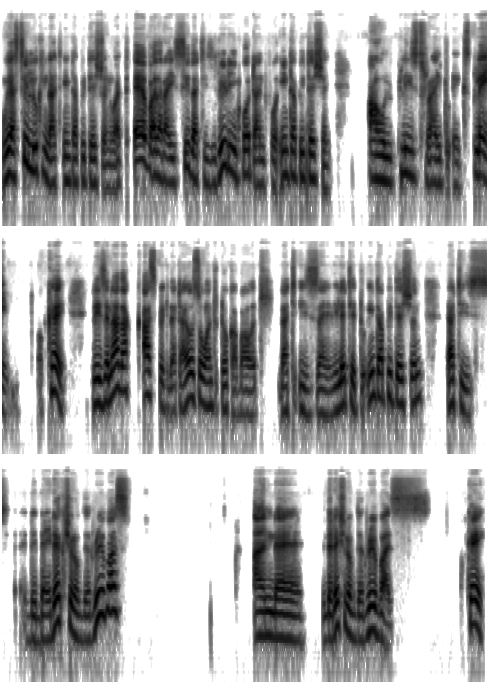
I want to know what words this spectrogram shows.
we are still looking at interpretation. Whatever that I see that is really important for interpretation, I will please try to explain. Okay, there is another aspect that I also want to talk about that is uh, related to interpretation. That is the direction of the rivers and uh, the direction of the rivers. Okay,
